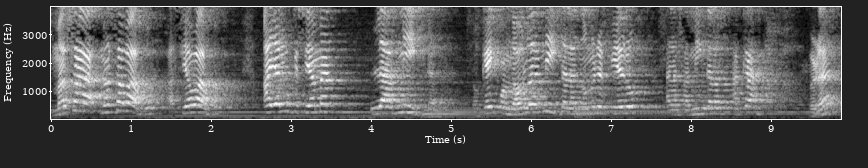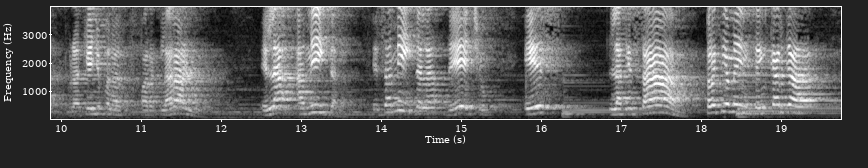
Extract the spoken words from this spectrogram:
Más, más abajo, hacia abajo, hay algo que se llama la amígdala. ¿Ok? Cuando hablo de amígdala no me refiero a las amígdalas acá, ¿verdad? Por aquello para, para aclararlo. Es la amígdala. Esa amígdala, de hecho, es la que está prácticamente encargada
